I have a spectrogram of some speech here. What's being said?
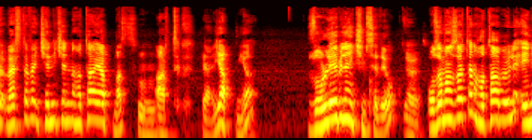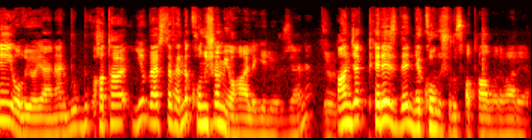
Verstappen kendi kendine hata yapmaz Hı hı. artık. Yani yapmıyor. Zorlayabilen kimse de yok. Evet. O zaman zaten hata böyle eney oluyor yani. Hani bu, bu hatayı Verstappen'de konuşamıyor hale geliyoruz yani. Evet. Ancak Perez'de ne konuşuruz hataları var ya.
